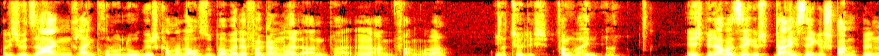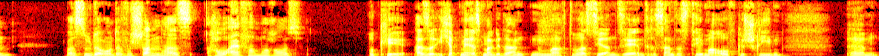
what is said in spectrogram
Und ich würde sagen, rein chronologisch kann man da auch super bei der Vergangenheit anpa- äh, anfangen, oder? Natürlich. Fangen wir hinten an. Ja, ich bin aber sehr, da ich sehr gespannt bin, was du darunter verstanden hast, hau einfach mal raus. Okay, also ich habe mir erstmal Gedanken gemacht. Du hast ja ein sehr interessantes Thema aufgeschrieben. Ähm,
